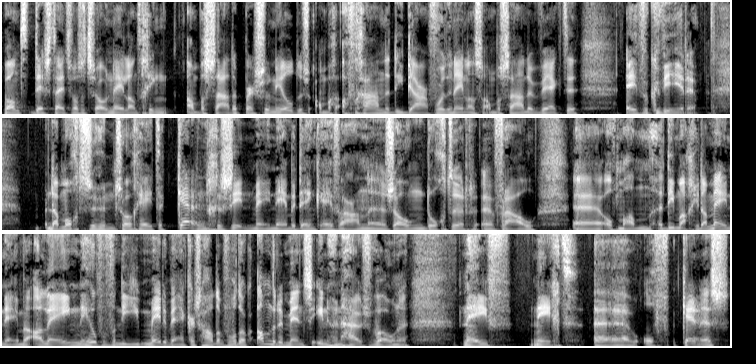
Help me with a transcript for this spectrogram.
Want destijds was het zo, Nederland ging ambassadepersoneel... dus Afghanen die daar voor de Nederlandse ambassade werkten, evacueren dan mochten ze hun zogeheten kerngezin meenemen. Denk even aan uh, zoon, dochter, uh, vrouw uh, of man. Die mag je dan meenemen. Alleen, heel veel van die medewerkers hadden bijvoorbeeld ook andere mensen in hun huis wonen. Neef, nicht uh, of kennis.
